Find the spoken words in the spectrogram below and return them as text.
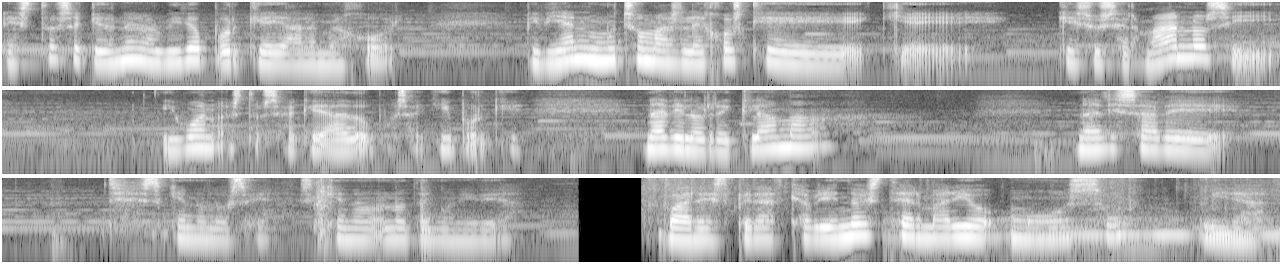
esto se quedó en el olvido porque a lo mejor vivían mucho más lejos que, que, sus hermanos y, y bueno, esto se ha quedado pues aquí porque nadie lo reclama, nadie sabe, es que no lo sé, es que no, no tengo ni idea. Vale, esperad que abriendo este armario mohoso, mirad.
